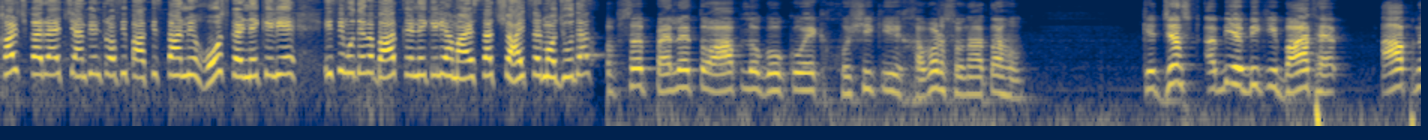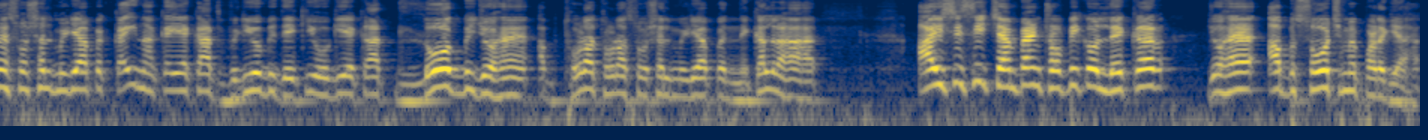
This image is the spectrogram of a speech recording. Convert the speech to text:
खर्च कर रहा है चैंपियन ट्रॉफी पाकिस्तान में होस्ट करने के लिए। इसी मुद्दे में बात करने के लिए हमारे साथ शाहिद सर मौजूद है। सबसे पहले तो आप लोगों को एक खुशी की खबर सुनाता हूँ कि जस्ट अभी अभी की बात है, आपने सोशल मीडिया पे कहीं ना कहीं एक आध वीडियो भी देखी होगी, एक आध लोग भी जो हैं अब थोड़ा थोड़ा सोशल मीडिया पे निकल रहा है। आईसीसी चैंपियन ट्रॉफी को लेकर जो है अब सोच में पड़ गया है।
